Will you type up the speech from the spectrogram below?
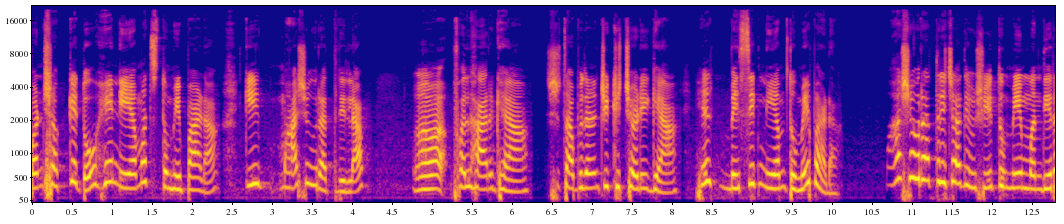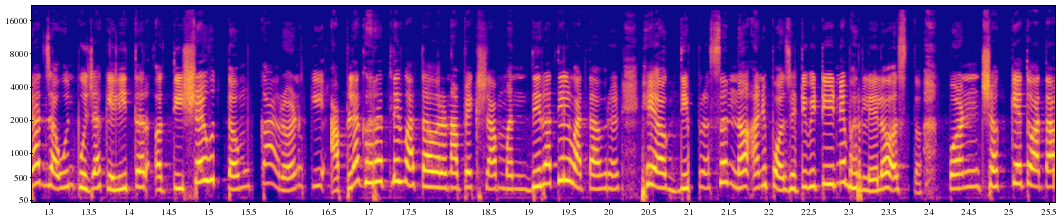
पण शक्यतो हे नियमच तुम्ही पाळा की महाशिवरात्रीला फलहार घ्या साबुदाण्याची खिचडी घ्या. हे बेसिक नियम तुम्ही पाळा महाशिवरात्रीच्या दिवशी तुम्ही मंदिरात जाऊन पूजा केली तर अतिशय उत्तम कारण की आपल्या घरातील वातावरणापेक्षा मंदिरातील वातावरण हे अगदी प्रसन्न आणि पॉझिटिव्हिटीने भरलेलं असतं. पण शक्यतो आता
